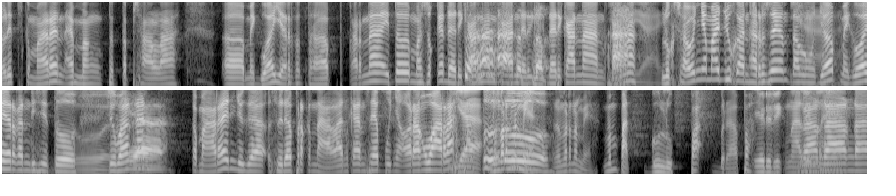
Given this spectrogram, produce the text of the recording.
Leeds kemarin emang tetap salah eh Maguire tetap karena itu masuknya dari kanan kan dari Tetep. dari kanan karena iya, iya. Luke Shaw-nya maju kan harusnya yang tanggung Iya. jawab Maguire kan di situ. Betul. Cuma kan Ya. kemarin juga sudah perkenalan kan saya punya orang waras Iya, satu nomor 6 ya? tuh. Nomor 6 ya? Empat. Gue lupa berapa. Ya udah dikenalin Enggak lah enggak ya. enggak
